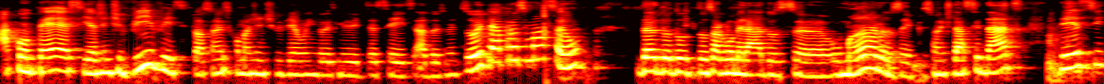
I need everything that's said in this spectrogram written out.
acontece e a gente vive situações como a gente viveu em 2016 a 2018, é a aproximação da, do, dos aglomerados uh, humanos, e principalmente das cidades, desse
